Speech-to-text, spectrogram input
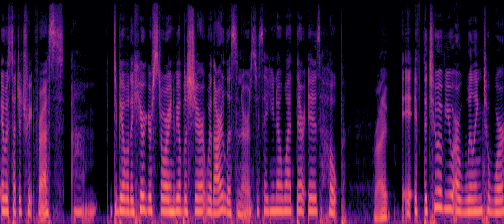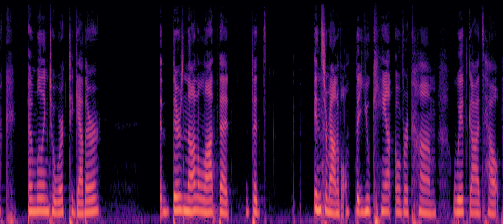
it was such a treat for us um, to be able to hear your story and to be able to share it with our listeners to say, you know what, there is hope. Right if the two of you are willing to work and willing to work together, there's not a lot that that's insurmountable that you can't overcome with God's help.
